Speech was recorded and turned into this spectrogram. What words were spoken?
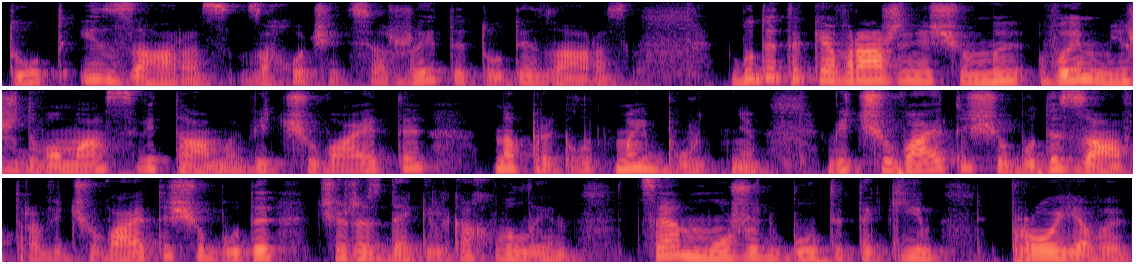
Тут і зараз захочеться жити тут і зараз. Буде таке враження, що ми, ви між двома світами відчуваєте, наприклад, майбутнє. Відчуваєте, що буде завтра, відчуваєте, що буде через декілька хвилин. Це можуть бути такі прояви.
